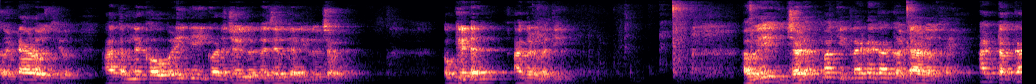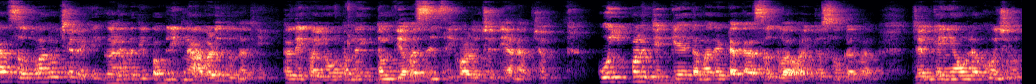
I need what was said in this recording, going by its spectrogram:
ઘટાડો થયો. આ તમને ખબર પડી કે એકવાર જોઈ લો, નજર કરી લો. ચાલો. ઓકે ડન આગળ વધી હવે ઝડપમાં કેટલા ટકા ઘટાડો થાય? આ ટકા શોધવાનું છે ને એ ઘણા બધી પબ્લિકને આવડતું નથી. તો દેખો, અહીંયા હું તમને એકદમ વ્યવસ્થિત શીખવાડું છું. ધ્યાન આપજો. કોઈ પણ જગ્યાએ તમારે ટકા શોધવા હોય તો શું કરવાનું? જેમ કે અહીંયા હું લખું છું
